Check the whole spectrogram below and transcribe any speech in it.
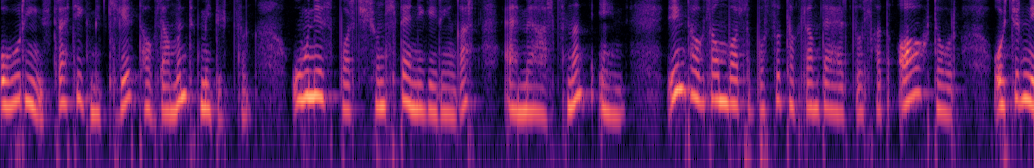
өөрийн стратеги мэдлэгээ тоглоомонд мэдгдсэн. Үүнээс болж шуналтай нэг эрийн гарт амиа алдсан нь энэ. Энэ тоглоом бол бусад тоглоомтой харьцуулахад оог төвөр. Учир нь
